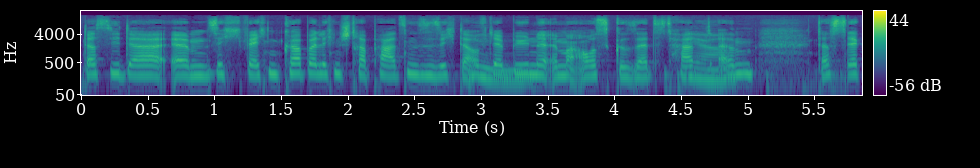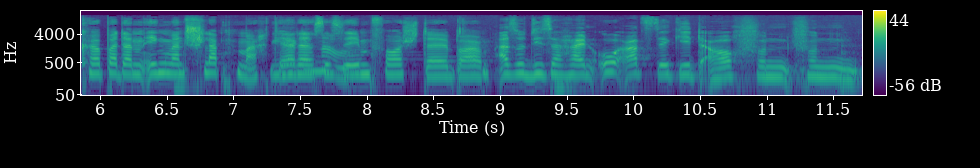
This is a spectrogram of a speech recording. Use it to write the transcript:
dass sie da ähm, sich, welchen körperlichen Strapazen sie sich da auf der hm. Bühne immer ausgesetzt hat, ja. ähm, dass der Körper dann irgendwann schlapp macht. Ja, ja das genau. ist eben vorstellbar. Also dieser HNO-Arzt, der geht auch von, von,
